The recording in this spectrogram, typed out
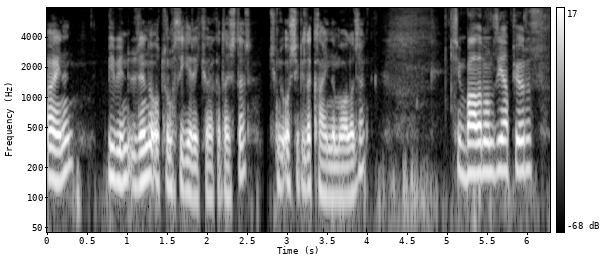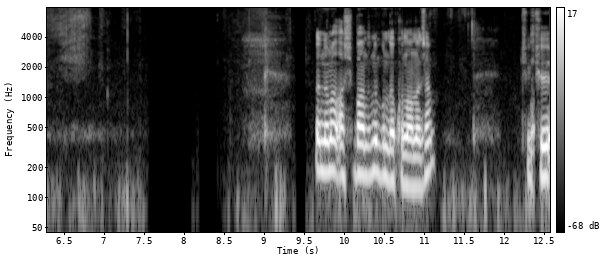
aynen birbirinin üzerine oturması gerekiyor arkadaşlar. Çünkü o şekilde kaynama olacak. Şimdi bağlamamızı yapıyoruz. Ben normal aşı bandını bunda kullanacağım. Çünkü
